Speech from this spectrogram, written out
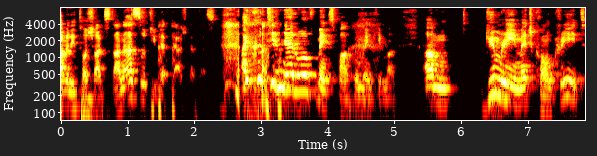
ավելի թոշակ ստանաս ու չի պետք է աշխատես այդ խնդիրներով մենք սպասում ենք հիմա ամ Գյումրի մեջ կոնկրետ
